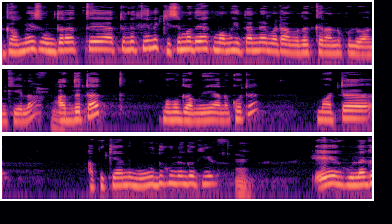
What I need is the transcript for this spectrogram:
ගමේ සුන්දරත්වය ඇතුළේ තියෙන කිසිම දෙයක් මම හිතන්නේ මට අමතක කරන්න පුළුවන් කියලා. අදටත් මම ගමේ යනකොට මට අපි කියන්නේ මූදු හුළඟ කියලා. ඒ හුළඟ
